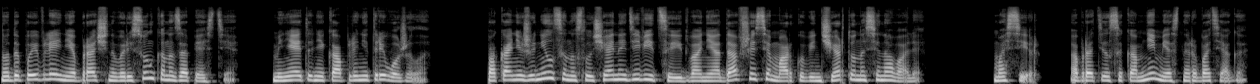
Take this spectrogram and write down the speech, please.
Но до появления брачного рисунка на запястье меня это ни капли не тревожило. Пока не женился на случайной девице, едва не отдавшейся Марку Винчерту на сеновале. «Массир», — обратился ко мне местный работяга.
